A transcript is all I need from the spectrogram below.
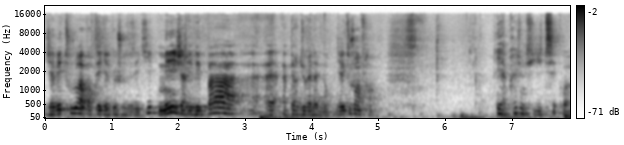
J'avais toujours apporté quelque chose aux équipes, mais j'arrivais pas à, perdurer là-dedans. Il y avait toujours un frein. Et après, je me suis dit, tu sais quoi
